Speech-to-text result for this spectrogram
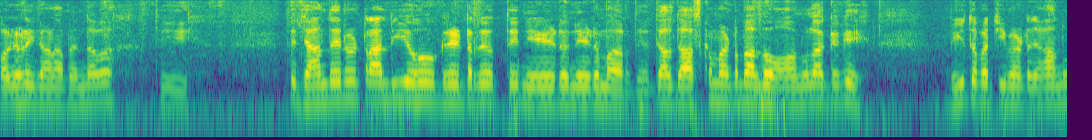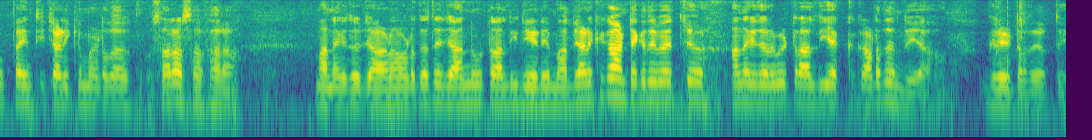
ਹੌਲੀ ਹੌਲੀ ਜਾਣਾ ਪੈਂਦਾ ਵਾ ਤੇ ਤੇ ਜਾਂਦੇ ਨੂੰ ਟਰਾਲੀ ਉਹ ਗ੍ਰੇਡਰ ਦੇ ਉੱਤੇ ਨੇੜ ਨੇੜ ਮਾਰਦੇ ਆ। ਚੱਲ 10 ਕੁ ਮਿੰਟ ਮੰਨ ਲਓ ਆਉਣ ਨੂੰ ਲੱਗ ਗਏ 20 ਤੋਂ 25 ਮਿੰਟ ਜਾਣ ਨੂੰ 35 40 ਕੁ ਮਿੰਟ ਦਾ ਸਾਰਾ ਸਫ਼ਰ ਆ। ਮੰਨ ਕੇ ਜਦੋਂ ਜਾਣਾ ਉੜਦੇ ਤੇ ਜਾਣ ਨੂੰ ਟਰਾਲੀ ਨੇੜੇ ਮਾਰ, ਜਾਣ ਕਿ ਘੰਟੇ ਦੇ ਵਿੱਚ ਮੰਨ ਕੇ ਚਲੋ ਵੀ ਟਰਾਲੀ ਇੱਕ ਕੱਢ ਦਿੰਦੇ ਆ ਉਹ ਗ੍ਰੇਡਰ ਦੇ ਉੱਤੇ।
